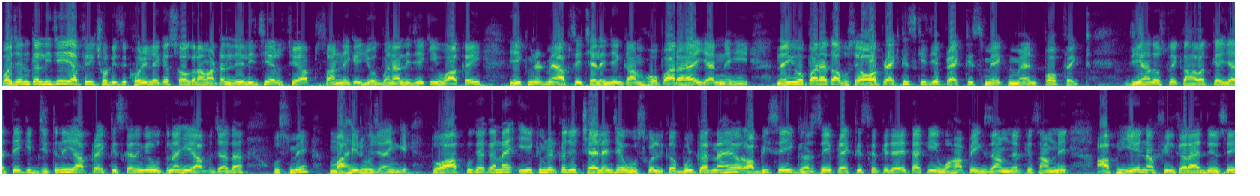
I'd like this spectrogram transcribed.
वज़न कर लीजिए या फिर छोटी सी खोरी लेकर 100 ग्राम आटा ले लीजिए और उसे आप सानने के योग बना लीजिए कि वाकई एक मिनट में आपसे चैलेंजिंग काम हो पा रहा है या नहीं। नहीं हो पा रहा है तो आप उसे और प्रैक्टिस कीजिए। प्रैक्टिस मेक मैन परफेक्ट जी हाँ दोस्तों, एक कहावत कही जाती है कि जितनी आप प्रैक्टिस करेंगे, उतना ही आप ज़्यादा उसमें माहिर हो जाएँगे। तो आपको क्या करना है, एक मिनट का जो चैलेंज है, उसको कबूल करना है और अभी से ही घर से ही प्रैक्टिस करके जाइए ताकि वहाँ पर एग्जामिनर के सामने आप ये ना फील कराएँ देव से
